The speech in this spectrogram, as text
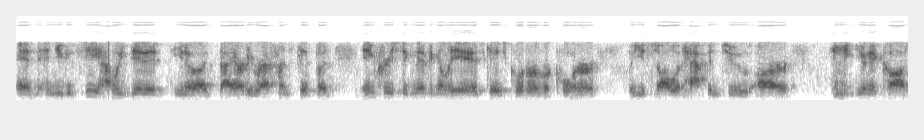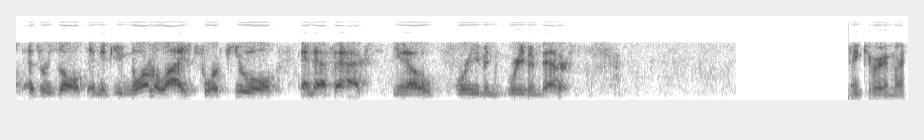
and, and you can see how we did it, you know, I already referenced it, but increased significantly ASKs quarter-over-quarter, but you saw what happened to our unit cost as a result. And if you normalized for fuel and FX, you know, we're even, we're even better. Thank you very much.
